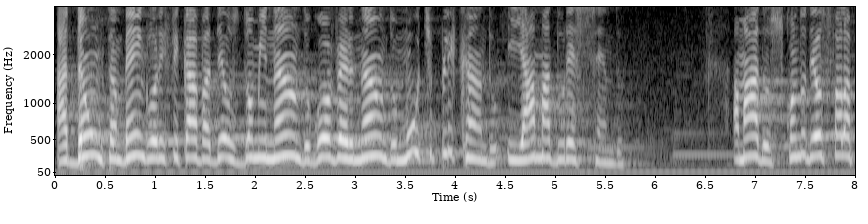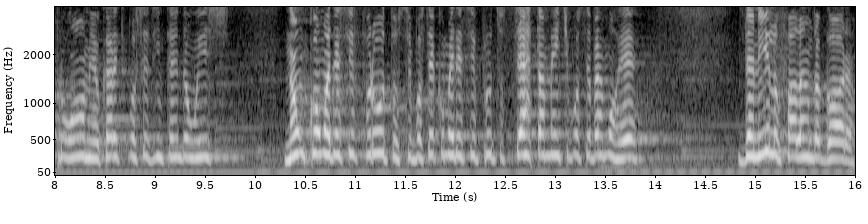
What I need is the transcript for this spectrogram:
Adão também glorificava a Deus, dominando, governando, multiplicando e amadurecendo. Amados, quando Deus fala para o homem, eu quero que vocês entendam isso. Não coma desse fruto, se você comer desse fruto, certamente você vai morrer. Danilo falando agora,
